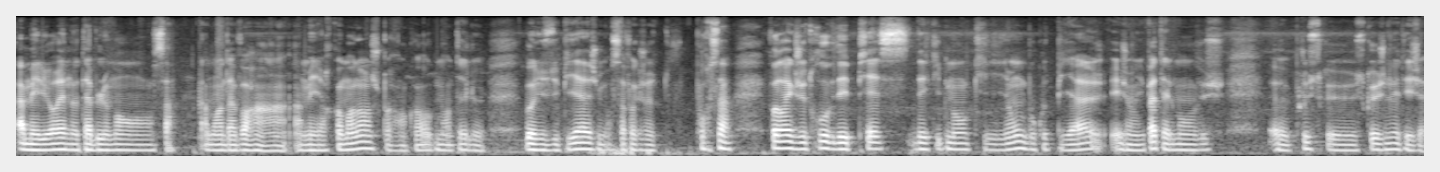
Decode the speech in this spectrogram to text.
améliorer notablement ça. À moins d'avoir un, un, meilleur commandant, je pourrais encore augmenter le bonus du pillage, mais bon, ça faut que je pour ça, faudrait que je trouve des pièces d'équipement qui ont beaucoup de pillage et j'en ai pas tellement vu euh, plus que ce que je n'ai déjà.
